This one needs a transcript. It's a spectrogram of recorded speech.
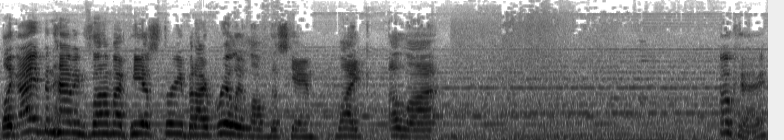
Like, I've been having fun on my PS3, but I really love this game. Like, a lot. Okay.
